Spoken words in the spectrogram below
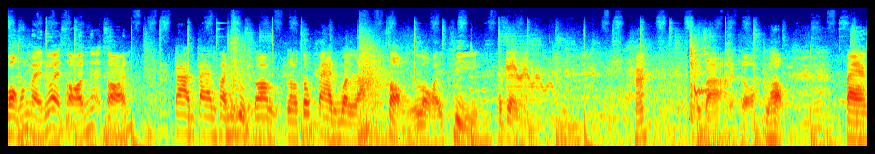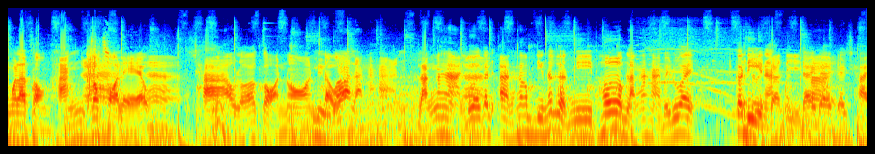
บอกมันใหม่ด้วยสอนสอนการแปรงฟันที่ถูกต้อง เราต้องแปรงวันละ200ทีเข้าใจไหมฮะ ไอ้บ้าหรอกแปรงวันละสองครั้งก็พอแล้ว อ่า เช้าแล้วก็ก่อนนอนหรือแต่ว่าหลังอาหาร หลังอาหารด้วยก็อะถ้าจริงถ้าเกิดมีเพิ่มหลังอาหารไปด้วย ก็ดีนะก็ดีได้ได้ใช่ได้ใช้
